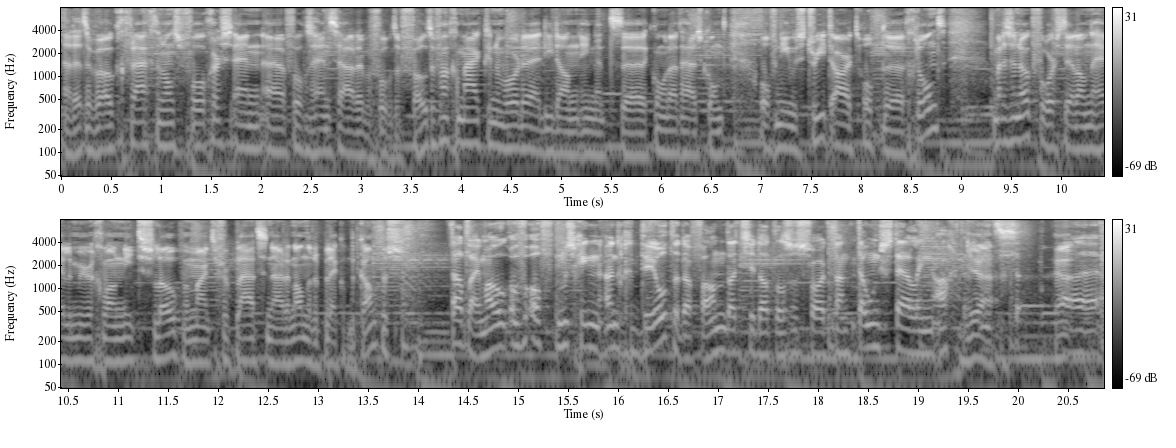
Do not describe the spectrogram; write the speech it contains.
Nou, dat hebben we ook gevraagd aan onze volgers. En eh, volgens hen zou er bijvoorbeeld een foto van gemaakt kunnen worden... die dan in het Conradhuis komt. Of nieuwe street art op de grond. Maar er zijn ook voorstellen om de hele muur gewoon niet te slopen... maar te verplaatsen naar een andere plek op de campus. Dat lijkt me ook. Of, of misschien een gedeelte daarvan. Dat je dat als een soort tentoonstelling achter Ja. iets... Ja. eh,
